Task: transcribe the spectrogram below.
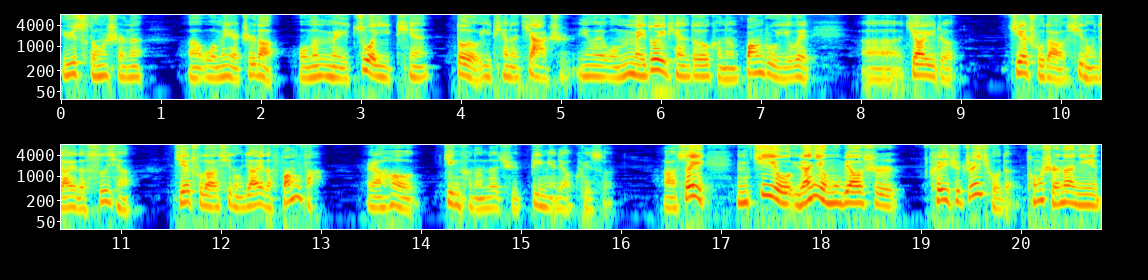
与此同时呢，啊，我们也知道我们每做一天都有一天的价值，因为我们每做一天都有可能帮助一位呃交易者接触到系统交易的思想，接触到系统交易的方法，然后。尽可能的去避免掉亏损，啊，所以你既有远景目标是可以去追求的，同时呢，你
